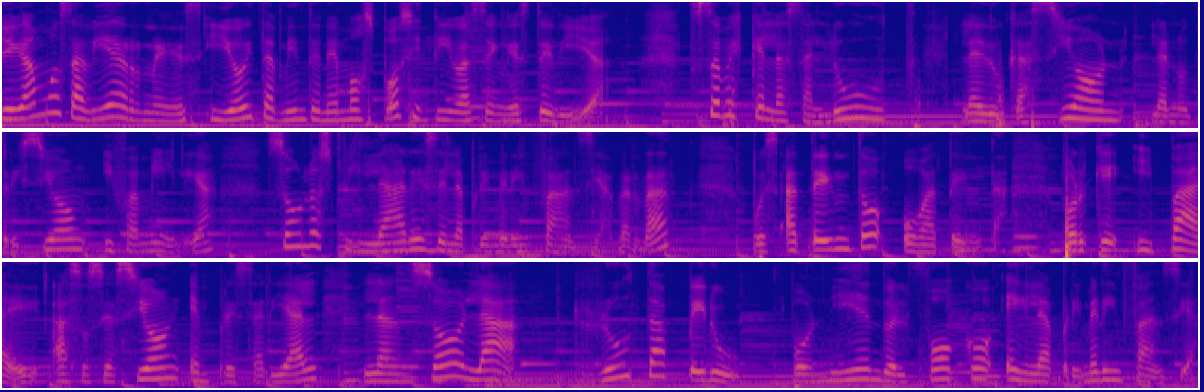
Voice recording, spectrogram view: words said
Llegamos a viernes y hoy también tenemos positivas en este día. Tú sabes que la salud, la educación, la nutrición y familia son los pilares de la primera infancia, ¿verdad? Pues atento o atenta, porque IPAE, Asociación Empresarial, lanzó la Ruta Perú poniendo el foco en la primera infancia.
